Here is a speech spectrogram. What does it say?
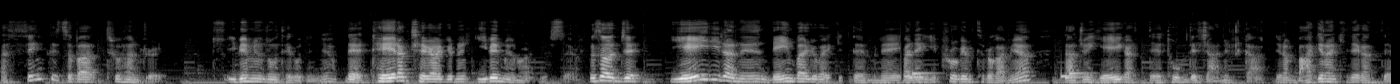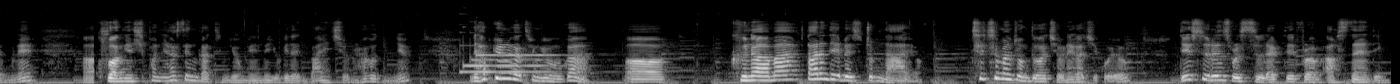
I think it's about 200. 200명 정도 되거든요. 네, 대략 제가 알기로는 200명으로 알고 있어요. 그래서 이제 예일이라는 네임 발류가 있기 때문에 만약에 이 프로그램 들어가면 나중에 예일 갈 때 도움되지 않을까 이런 막연한 기대감 때문에 어, 9학년, 10학년 학생 같은 경우에는 여기다 많이 지원을 하거든요. 근데 합격률 같은 경우가 어, 그나마 다른 데에 비해서 좀 나아요. 7천명 정도가 지원해가지고요. These students were selected from outstanding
